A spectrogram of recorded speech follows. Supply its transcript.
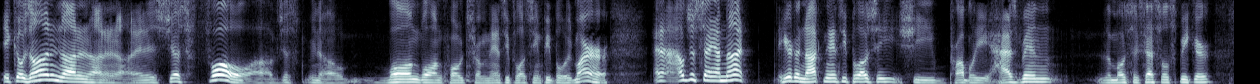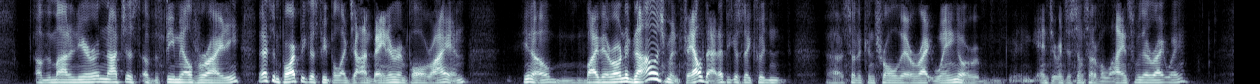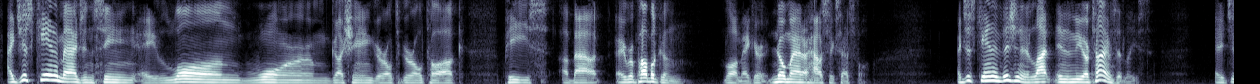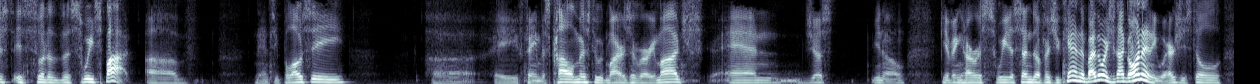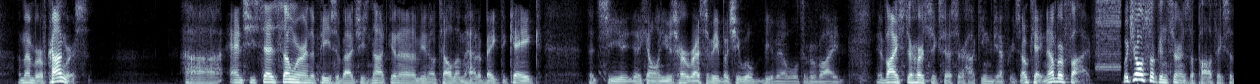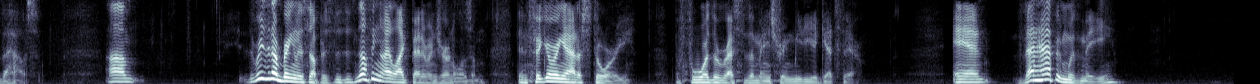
it goes on and on and on and on, and it's just full of just you know long, long quotes from Nancy Pelosi and people who admire her. And I'll just say I'm not here to knock Nancy Pelosi. She probably has been the most successful speaker of the modern era, not just of the female variety. That's in part because people like John Boehner and Paul Ryan, you know, by their own acknowledgement, failed at it because they couldn't uh, sort of control their right wing or enter into some sort of alliance with their right wing. I just can't imagine seeing a long, warm, gushing girl to girl talk piece about a Republican lawmaker, no matter how successful. I just can't envision it a lot in the New York Times, at least. It just is sort of the sweet spot of Nancy Pelosi, uh, a famous columnist who admires her very much, and just, you know, giving her as sweet a send off as you can. And by the way, she's not going anywhere. She's still a member of Congress. Uh, and she says somewhere in the piece about she's not going to, you know, tell them how to bake the cake, she they can only use her recipe, but she will be available to provide advice to her successor, Hakeem Jeffries. Okay, number five, which also concerns the politics of the House. Um, the reason I'm bringing this up is that there's nothing I like better in journalism than figuring out a story before the rest of the mainstream media gets there. And that happened with me.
